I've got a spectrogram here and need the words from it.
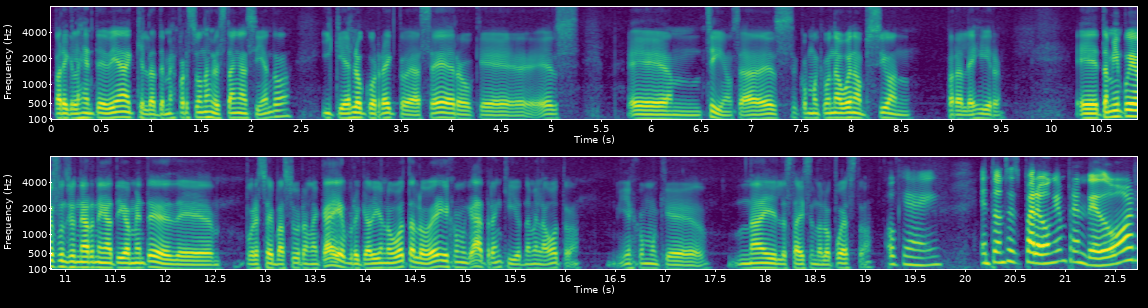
para que la gente vea que las demás personas lo están haciendo y que es lo correcto de hacer o que es, em, sí, o sea, es como que una buena opción para elegir. Eh, también puede funcionar negativamente de, por eso hay basura en la calle, porque alguien lo vota, lo ve y es como que, ah, tranquilo, yo también la voto. Y es como que nadie le está diciendo lo opuesto. Ok. Entonces, para un emprendedor,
